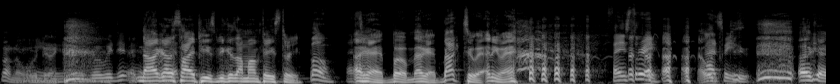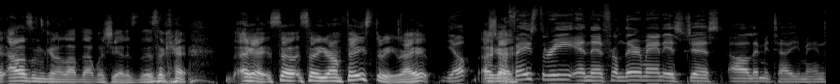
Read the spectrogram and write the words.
don't know what we're Hey, doing. What we doing? Now I got a side piece because I'm on phase three. Boom. That's Okay, boom. Okay, back to it. Anyway. Phase three. Side piece. cute. Okay, Allison's gonna love that when she edits this. Okay, okay. So, so you're on phase three, right? Yep. Okay. So phase three, and then from there, man, it's just oh, let me tell you, man.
